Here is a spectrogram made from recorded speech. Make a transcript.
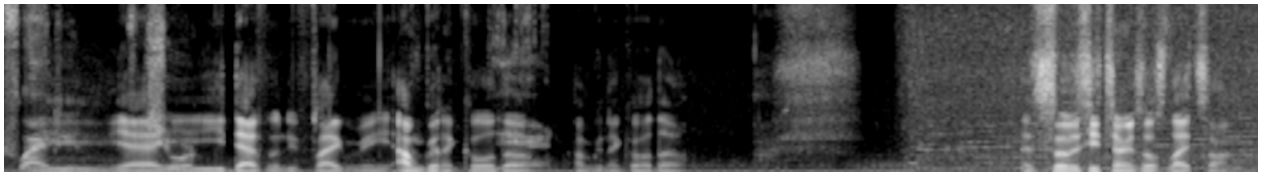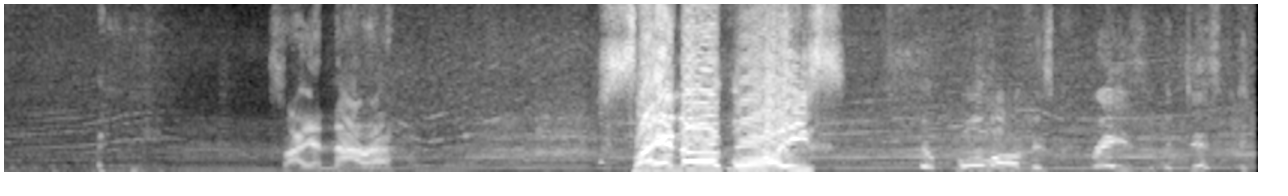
flagged you. He- for yeah, sure. he, he definitely flagged me. I'm gonna go though. Yeah. I'm gonna go though. As soon as he turns those lights on. Sayonara. Sayonara, boys! The pull off is crazy. The distance.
